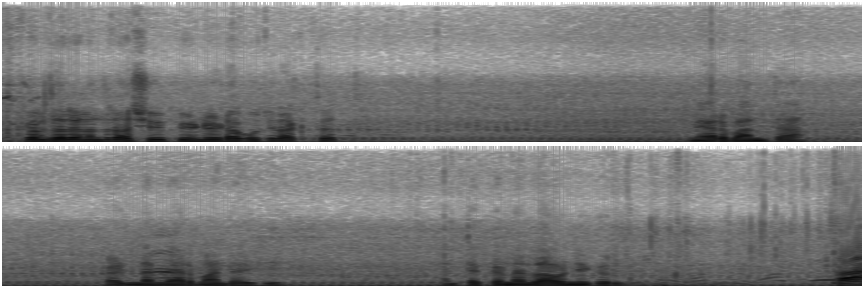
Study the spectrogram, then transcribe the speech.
चिखल झाल्यानंतर असे पेंडे टाकूच लागतात. म्यार बांधता कडनं म्यार बांधायची. आणि त्याकडनं लावणी करतो हा?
